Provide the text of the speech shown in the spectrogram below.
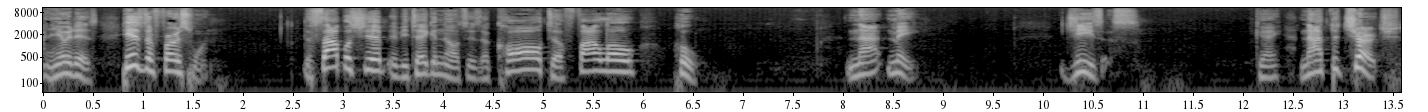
And here it is. Here's the first one Discipleship, if you're taking notes, is a call to follow who? Not me. Jesus. Okay? Not the church.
